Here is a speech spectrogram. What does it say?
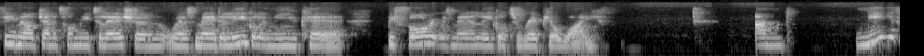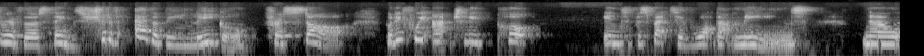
female genital mutilation, was made illegal in the UK before it was made illegal to rape your wife. And neither of those things should have ever been legal for a start. But if we actually put into perspective what that means, now,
